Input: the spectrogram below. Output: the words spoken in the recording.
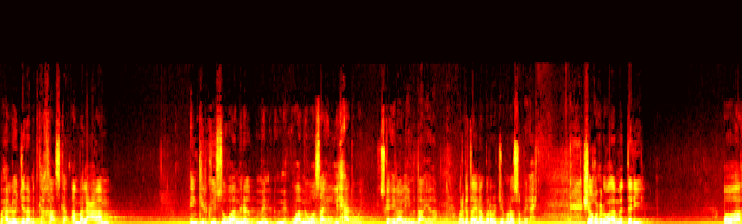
waxaa loo jeedaa midka khaaska. Ama alcaam inkirkiisu waa min waa min wasaa'il ilxaad wey iska ilaaliya midda ayada marka taa inaan baraarujiyo munaasab bay ahayd sheekhu wuxu uhi wa ama daliil oo ah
